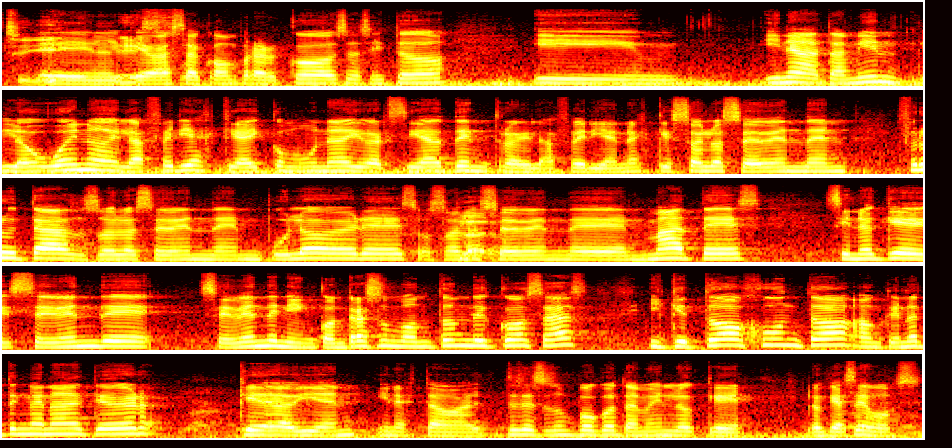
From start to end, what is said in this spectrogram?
Sí, eh, en el que vas a comprar cosas y todo. Y, y nada, también lo bueno de la feria es que hay como una diversidad dentro de la feria. No es que solo se venden frutas, o solo se venden pulóveres, o solo Claro. se venden mates, sino que se vende, se venden y encontrás un montón de cosas y que todo junto, aunque no tenga nada que ver, queda bien y no está mal. Entonces es un poco también lo que, lo que hacemos.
